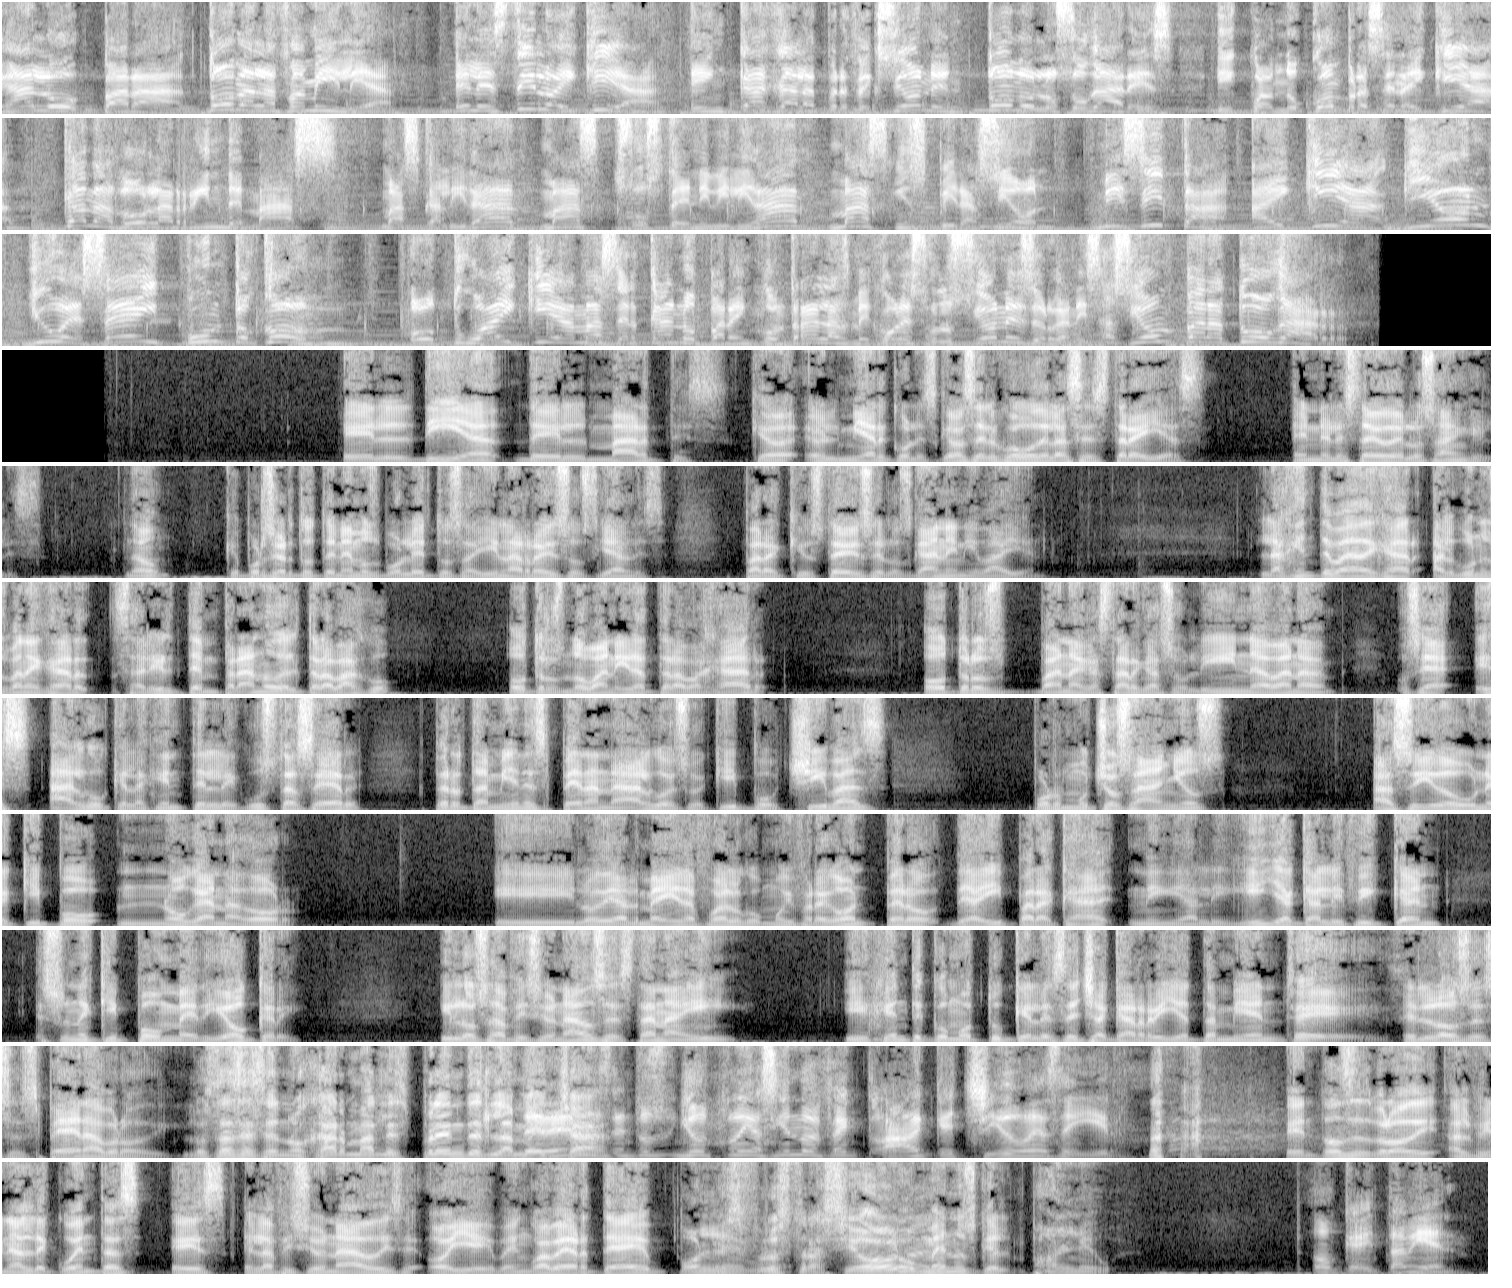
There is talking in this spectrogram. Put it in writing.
para toda la familia. El estilo IKEA encaja a la perfección en todos los hogares y cuando compras en IKEA, cada dólar rinde más. Más calidad, más sostenibilidad, más inspiración. Visita IKEA-USA.com o tu IKEA más cercano para encontrar las mejores soluciones de organización para tu hogar. El día del martes, que, el miércoles, que va a ser el juego de las estrellas en el estadio de Los Ángeles, ¿no? Que por cierto tenemos boletos ahí en las redes sociales para que ustedes se los ganen y vayan. La gente va a dejar, algunos van a dejar salir temprano del trabajo, otros no van a ir a trabajar, otros van a gastar gasolina, van a... O sea, es algo que la gente le gusta hacer, pero también esperan algo de su equipo. Chivas, por muchos años, ha sido un equipo no ganador. Y lo de Almeida fue algo muy fregón, pero de ahí para acá ni a liguilla califican. Es un equipo mediocre. Y los aficionados están ahí. Y gente como tú que les echa carrilla también sí, los desespera, Brody. Los haces enojar más, les prendes la mecha. Entonces yo estoy haciendo efecto. Ay, qué chido, voy a seguir. Entonces, Brody, al final de cuentas, es el aficionado dice, oye, vengo a verte, ponle. Es frustración. Lo menos que... Ponle, güey. Ok, está bien.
